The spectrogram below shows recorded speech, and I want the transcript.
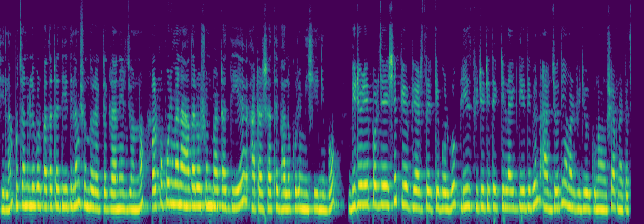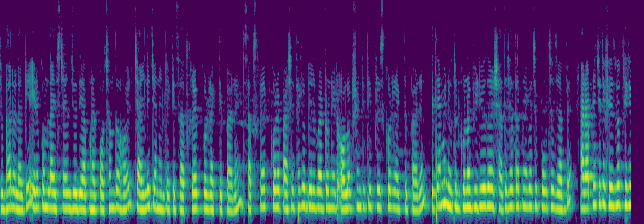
রেখেছিলাম কুচানো লেবুর পাতাটা দিয়ে দিলাম সুন্দর একটা গ্রানের জন্য। অল্প পরিমাণে আদা, রসুন বাটা দিয়ে আটার সাথে ভালো করে মিশিয়ে নিব। ভিডিওর এই পর্যায়ে এসে প্রিয় ভিউয়ার্সদেরকে বলব প্লিজ ভিডিওটিতে একটি লাইক দিয়ে দিবেন। আর যদি আমার ভিডিওর কোনো অংশ আপনার কাছে ভালো লাগে, এরকম লাইফস্টাইল যদি আপনার পছন্দ হয়, চাইলে চ্যানেলটাকে সাবস্ক্রাইব করে রাখতে পারেন। সাবস্ক্রাইব করে পাশে থাকে বেল বাটনের অল অপশনটিতে প্রেস করে রাখতে পারেন। এতে আমি নতুন কোনো ভিডিও দেওয়ার সাথে সাথে আপনার কাছে পৌঁছে যাবে। আর আপনি যদি ফেসবুক থেকে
